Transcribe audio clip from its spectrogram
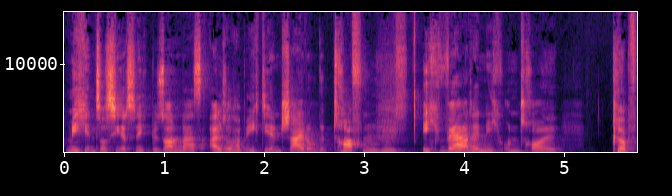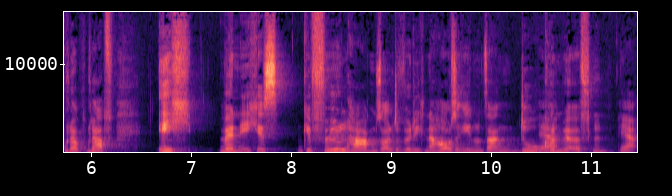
Mich interessiert es nicht besonders. Also habe ich die Entscheidung getroffen. Ich werde nicht untreu. Klopf, klopf, klopf. Ich, wenn ich es Gefühl haben sollte, würde ich nach Hause gehen und sagen, du, Ja. können wir öffnen. Ja.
